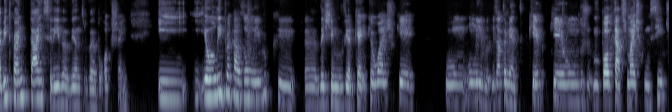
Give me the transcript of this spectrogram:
a, Bitcoin está inserida dentro da blockchain. E, e, eu li por acaso um livro que uh, deixem-me ver, que, é, que eu acho que é um, um, livro, exatamente, que é, que é um dos podcasts mais conhecidos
